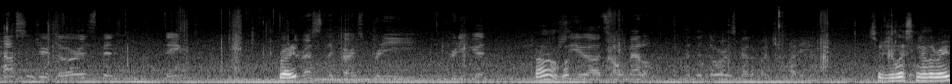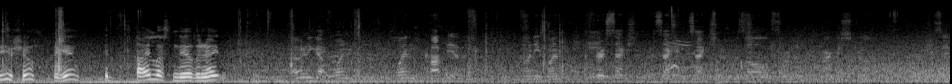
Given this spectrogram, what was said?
passenger door has been dinged. Right? The rest of the car's pretty pretty good. Oh, See, uh, it's all metal, but the door has got a bunch of putty in it. so did you listen to the radio show again? It, I listened the other night. I only got one one copy of it. Only one first section. The second section was all sort of orchestral music.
